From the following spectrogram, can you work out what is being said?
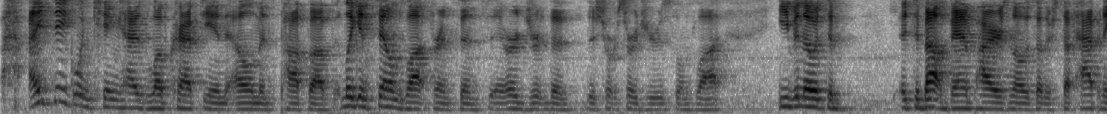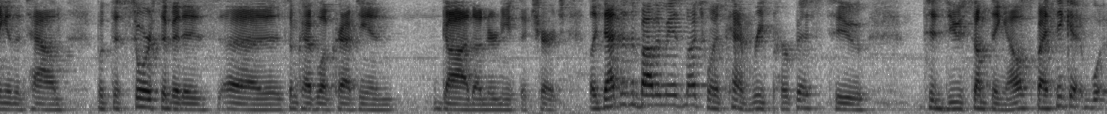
I I dig when King has Lovecraftian elements pop up, like in Salem's Lot, for instance, or the the short story Jerusalem's Lot. Even though it's a it's about vampires and all this other stuff happening in the town, but the source of it is uh, some kind of Lovecraftian god underneath the church. Like that doesn't bother me as much when it's kind of repurposed to to do something else. But I think it, w-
